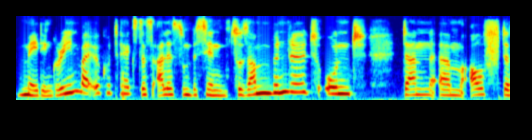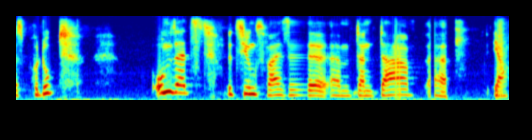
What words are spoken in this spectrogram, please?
Made in Green bei Ökotex das alles so ein bisschen zusammenbündelt und dann ähm, auf das Produkt umsetzt, beziehungsweise ähm, dann da äh, ja,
